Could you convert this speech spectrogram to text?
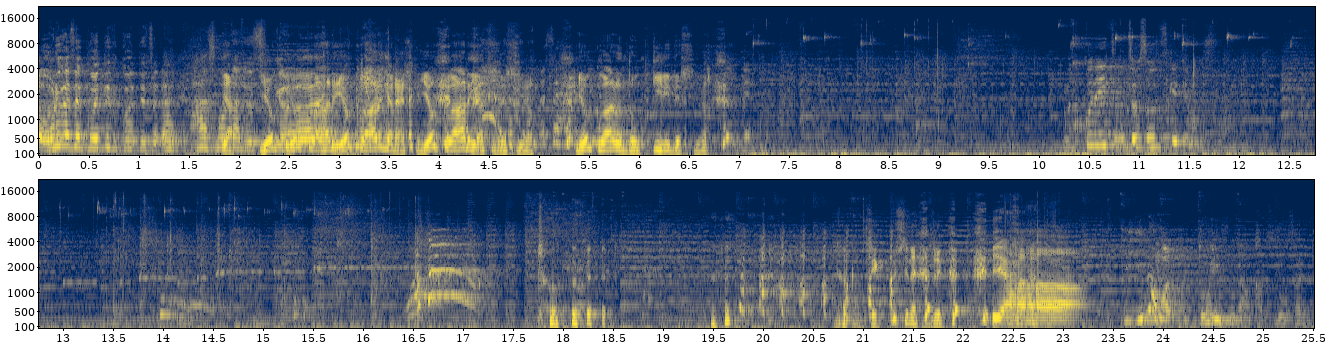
俺がさこうやってこうやってさえあそういやなんですよ。くよくあるよくあるじゃないですか。よくあるやつですよ。よくあるドッキリですよ。ここでいつも助走つけてます。なんか絶句しない絶句。いやー。今はどういうふうな活動をされて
